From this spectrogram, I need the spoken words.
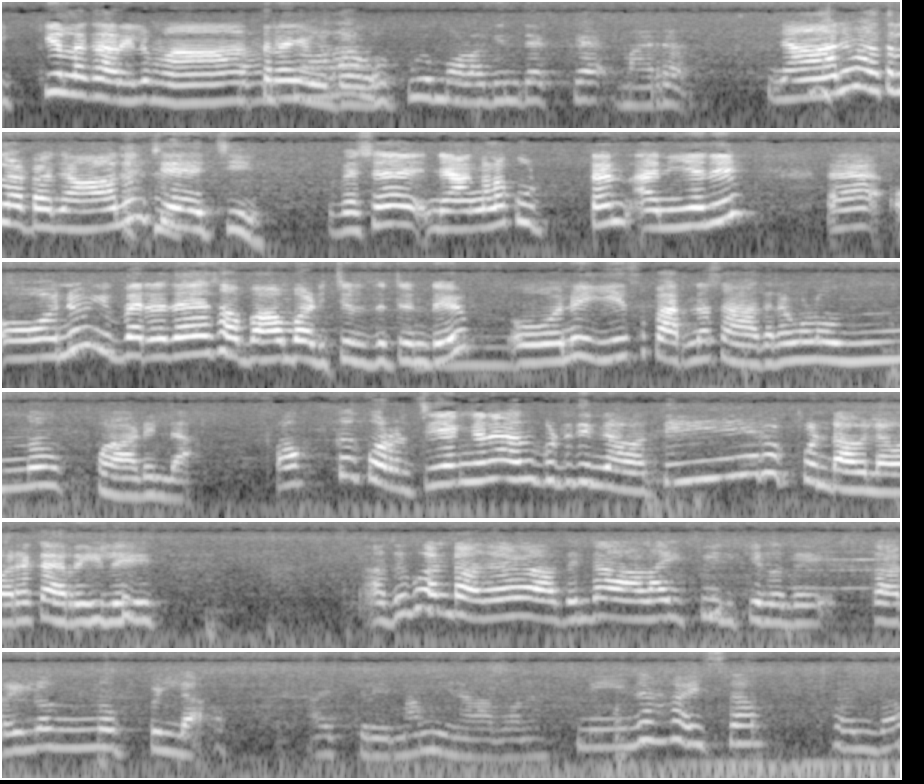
ഇക്കുള്ള കറിയിൽ മാത്രമേ ഉപ്പ് മുളകിന്റെ ഒക്കെ മരം. ഞാനും മാത്രല്ല കേട്ടോ ഞാനും ചേച്ചി. പക്ഷെ ഞങ്ങളെ കുട്ടൻ അനിയന് ഓനും ഇവരുടെ സ്വഭാവം പഠിച്ചെടുത്തിട്ടുണ്ട്. ഓനും ഈ പറഞ്ഞ സാധനങ്ങളൊന്നും പാടില്ല. ഒക്കെ കുറച്ച് എങ്ങനെ അത് കൂട്ടി തിന്നാവാ തീരെ ഉപ്പുണ്ടാവില്ല ഓരോ കറിയിൽ. അത് കണ്ടോ? അത് അതിന്റെ ആളായി ഇപ്പൊ ഇരിക്കണത്. കറിയിലൊന്നും ഉപ്പില്ല. ഐസ്ക്രീമാ മീനാ പോണെ? മീന ഹൈസ എന്താ?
